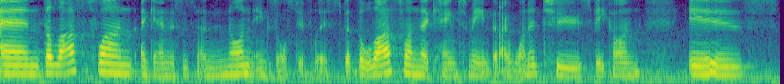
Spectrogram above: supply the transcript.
and the last one, again, this is a non exhaustive list, but the last one that came to me that I wanted to speak on is,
